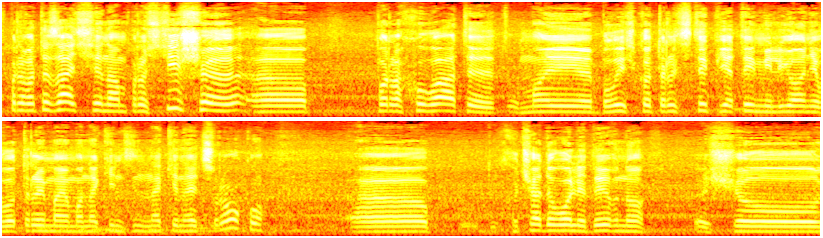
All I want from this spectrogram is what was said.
З приватизації нам простіше е, порахувати. Ми близько 35 мільйонів отримаємо на кінець, року. Е, Хоча доволі дивно, що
